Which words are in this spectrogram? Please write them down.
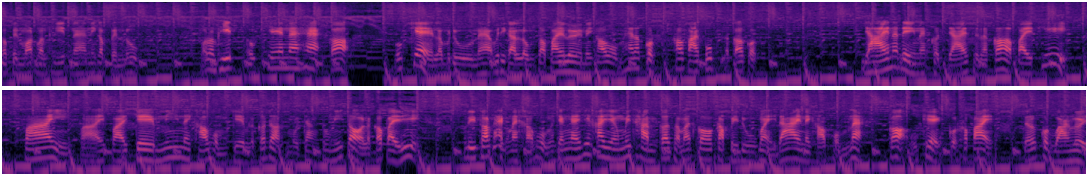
ก็เป็นมอดวันพีทนะฮะนี่ก็เป็นรูปมอดวันพีทโอเคนะฮะก็โอเค เรามาดูนะฮะวิธีการลงต่อไปเลยนะครับผมให้เรากดเข้าไฟล์ปุ๊บ แล้วก็กดย้ายนั่นเองนะกดย้ายเสร็จแล้วก็ไปที่ไฟล์ไฟล์ไฟล์เกมนี่นะครับผมเกมแล้วก็ดอทโมจังตรงนี้ต่อแล้วก็ไปที่ รีซอสแพ็กนะครับผมยังไงที่ใครยังไม่ทันก็สามารถกอกลับไปดูใหม่ได้นะครับผมนะก็โอเคกดเข้าไปแล้วกดวางเลย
